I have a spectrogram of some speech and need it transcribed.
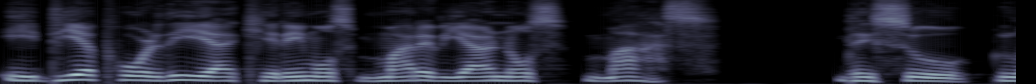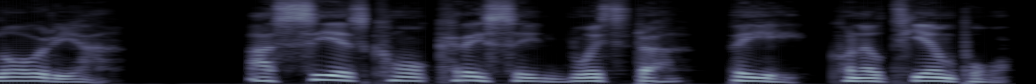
y día por día queremos maravillarnos más de su gloria. Así es como crece nuestra fe con el tiempo.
